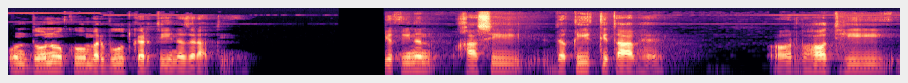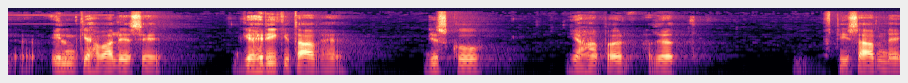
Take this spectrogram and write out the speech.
ان دونوں کو مربوط کرتی نظر آتی ہے۔ یقیناً خاصی دقیق کتاب ہے اور بہت ہی علم کے حوالے سے گہری کتاب ہے جس کو یہاں پر حضرت مفتی صاحب نے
